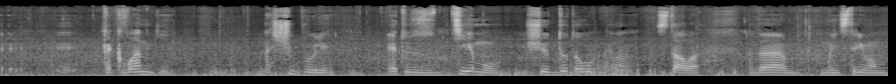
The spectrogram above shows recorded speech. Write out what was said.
э, как ванги, нащупывали эту тему еще до того, как она стала да, мейнстримом,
